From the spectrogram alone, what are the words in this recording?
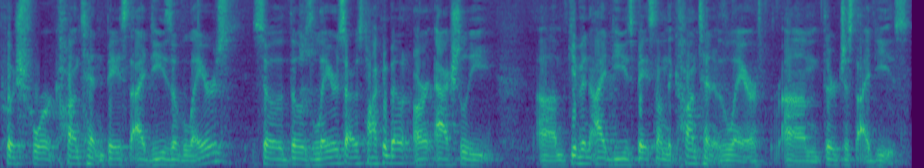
push for content-based IDs of layers. So those layers I was talking about aren't actually um, given IDs based on the content of the layer. Um, they're just IDs.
